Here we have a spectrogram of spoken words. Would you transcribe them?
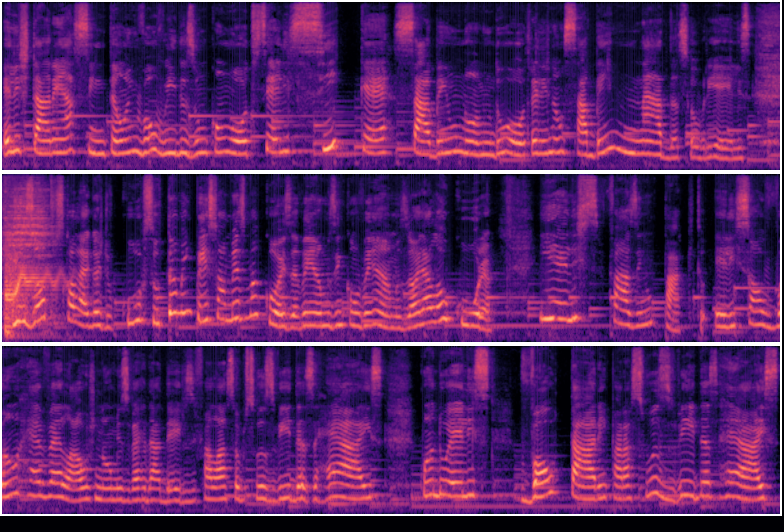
eles estarem assim, tão envolvidos um com o outro, se eles sequer sabem o nome um do outro, eles não sabem nada sobre eles. E os outros colegas do curso também pensam a mesma coisa, venhamos e convenhamos, olha a loucura. E eles fazem um pacto, eles só vão revelar os nomes verdadeiros e falar sobre suas vidas reais quando eles voltarem para suas vidas reais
